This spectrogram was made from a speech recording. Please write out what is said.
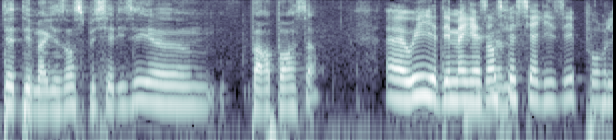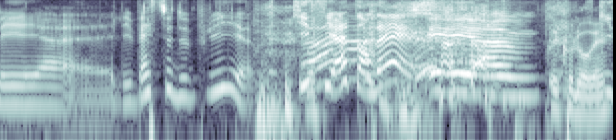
peut-être des magasins spécialisés euh, par rapport à ça? Euh, oui, il y a des magasins spécialisés pour les, euh, les vestes de pluie qui s'y attendaient. Et, euh, Très coloré. qui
